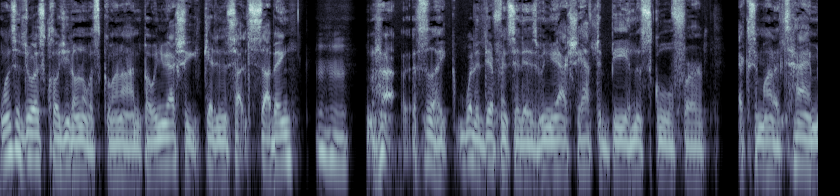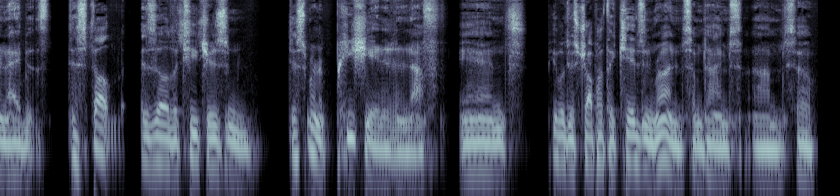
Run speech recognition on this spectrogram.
once the doors closed, you don't know what's going on. But when you actually get into subbing, Mm-hmm. it's like what a difference it is when you actually have to be in the school for X amount of time. And I just felt as though the teachers and just weren't appreciated enough. And people just drop off the kids and run sometimes. Um, so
